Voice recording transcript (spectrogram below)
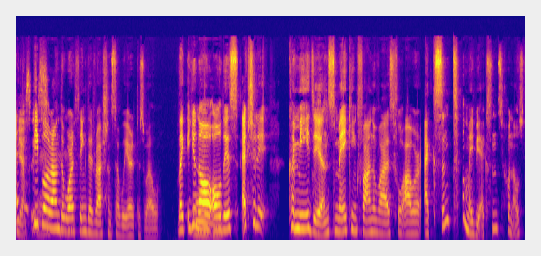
I Yes, people around the world think that Russians are weird as well. Like you know, all this actually comedians making fun of us for our accent, or maybe accents, who knows?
